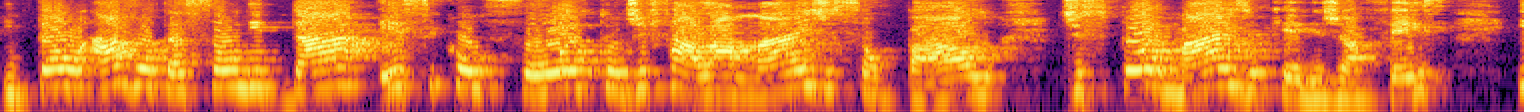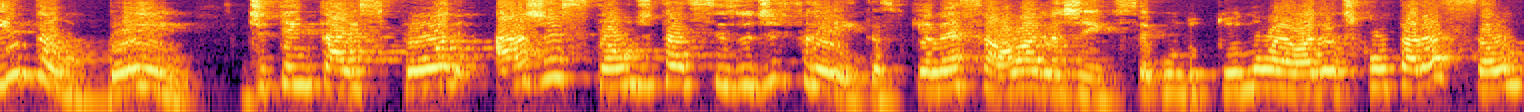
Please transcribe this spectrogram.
Então, a votação lhe dá esse conforto de falar mais de São Paulo, de expor mais o que ele já fez e também de tentar expor a gestão de Tarcísio de Freitas, porque nessa hora, gente, segundo turno é hora de comparação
